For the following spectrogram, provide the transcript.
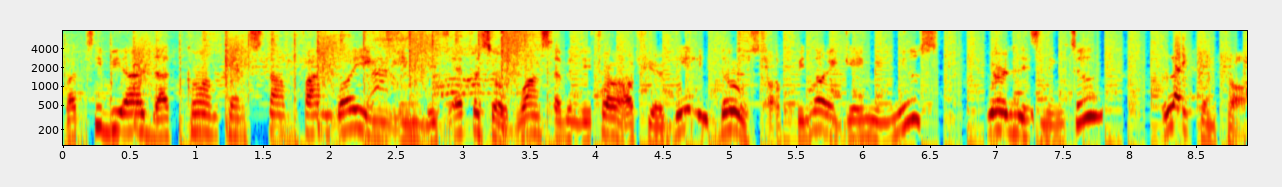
but CBR.com can stop fanboying in this episode 174 of your daily dose of Pinoy gaming news. You're listening to Light Control.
